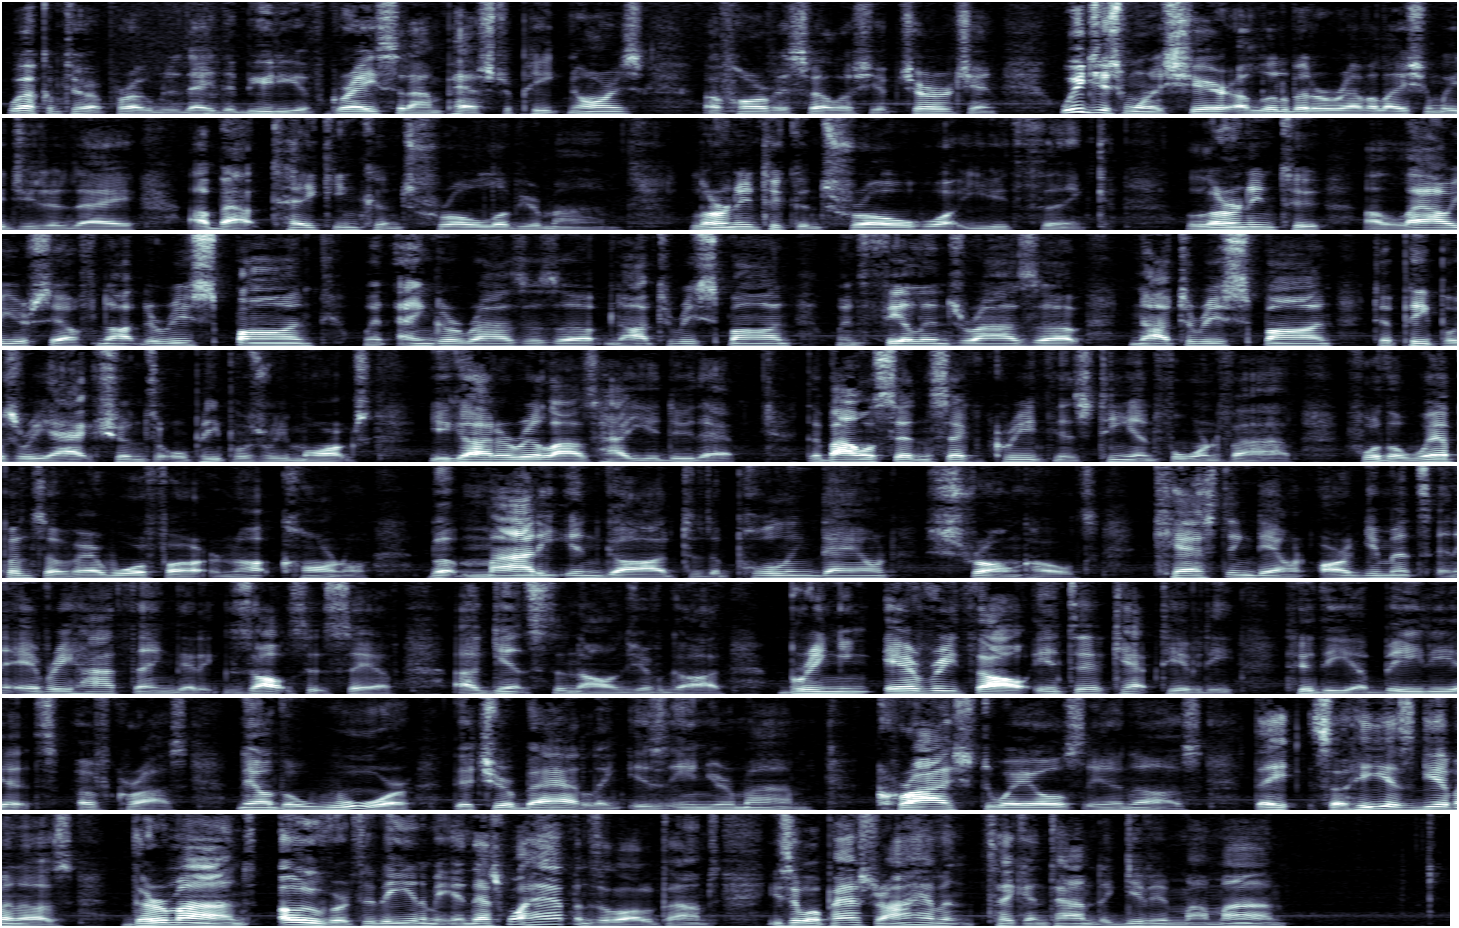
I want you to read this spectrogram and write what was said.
Welcome to our program today, The Beauty of Grace, and I'm Pastor Pete Norris of Harvest Fellowship Church. And we just want to share a little bit of revelation with you today about taking control of your mind, learning to control what you think, learning to allow yourself not to respond when anger rises up, not to respond when feelings rise up, not to respond to people's reactions or people's remarks. You got to realize how you do that. The Bible said in 2 Corinthians 10 4 and 5, For the weapons of our warfare are not carnal, but mighty in God to the pulling down strongholds, casting down arguments and every high thing that exalts itself against the knowledge of God, bringing every thought into captivity to the obedience of Christ. Now, the war that you're battling is in your mind. Christ dwells in us. They, so He has given us their minds over to the enemy. And that's what happens a lot of times. You say, Well, Pastor, I haven't taken time to give Him my mind.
